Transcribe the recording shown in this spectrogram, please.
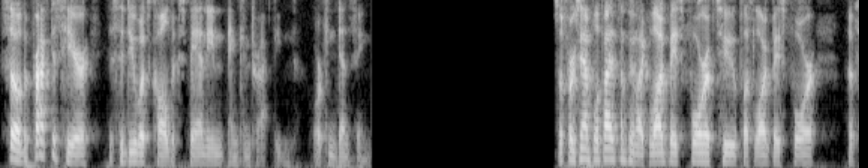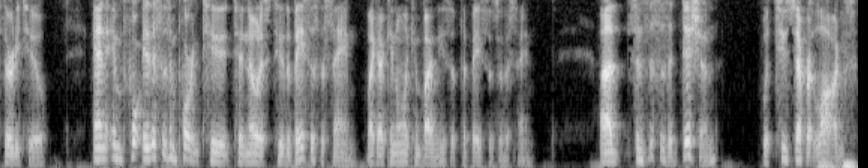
So the practice here is to do what's called expanding and contracting, or condensing. So for example, if I had something like log base 4 of 2 plus log base 4 of 32, and this is important to, to notice too, the base is the same. Like I can only combine these if the bases are the same. Uh, since this is addition with two separate logs,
